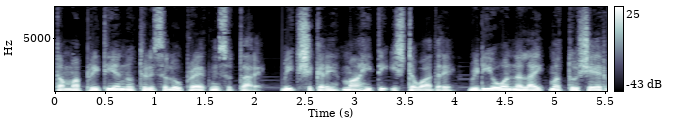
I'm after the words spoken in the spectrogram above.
ತಮ್ಮ ಪ್ರೀತಿಯನ್ನು ತಿಳಿಸಲು ಪ್ರಯತ್ನಿಸುತ್ತಾರೆ. ವೀಕ್ಷಕರೇ, ಮಾಹಿತಿ ಇಷ್ಟವಾದರೆ ವಿಡಿಯೋವನ್ನು ಲೈಕ್ ಮತ್ತು ಶೇರ್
